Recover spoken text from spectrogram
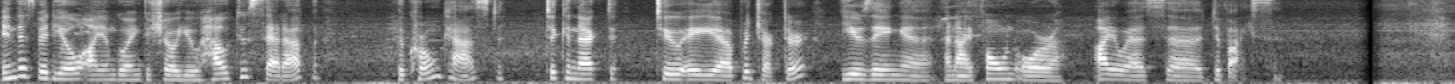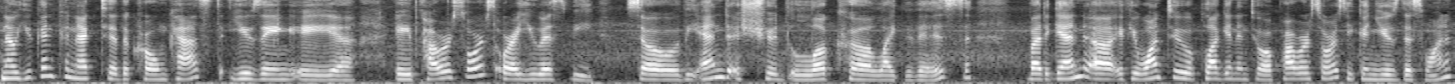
In this video, I am going to show you how to set up the Chromecast to connect to a uh, projector using uh, an iPhone or iOS uh, device. Now you can connect to the Chromecast using a, uh, a power source or a USB. So the end should look uh, like this but again uh, if you want to plug it into a power source you can use this one.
